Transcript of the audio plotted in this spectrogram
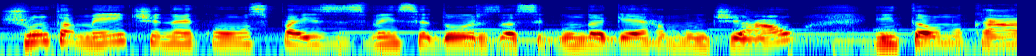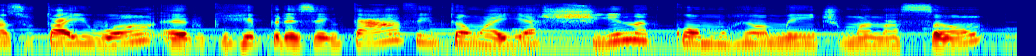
juntamente né, com os países vencedores da Segunda Guerra Mundial. Então, no caso, Taiwan era o que representava então aí a China como realmente uma nação.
